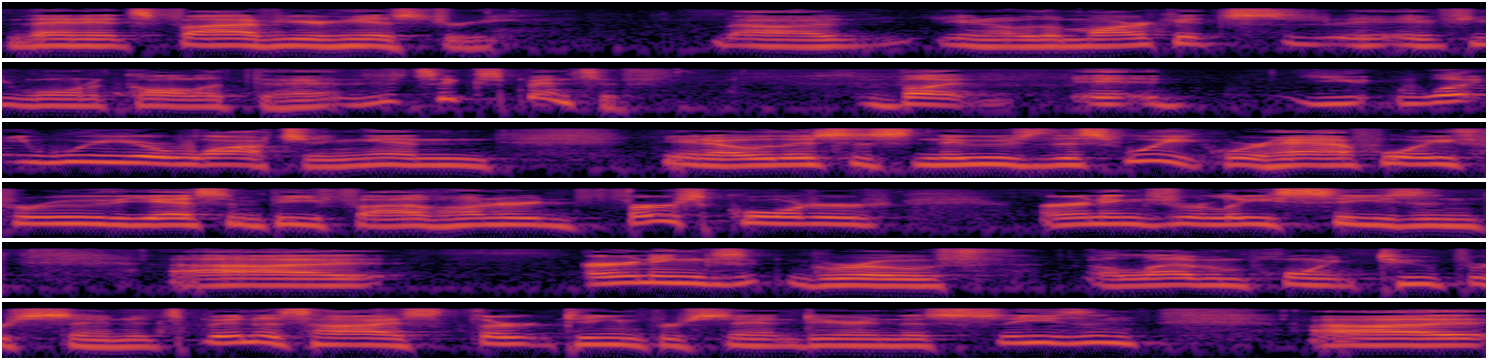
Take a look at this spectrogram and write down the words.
than its five year history. Uh, you know the markets, if you want to call it that, it's expensive, but it, you, what we are watching, and you know this is news this week. We're halfway through the S&P 500 first quarter earnings release season. Uh, earnings growth 11.2%. It's been as high as 13% during this season. Uh,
